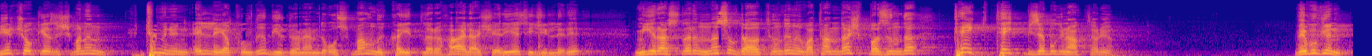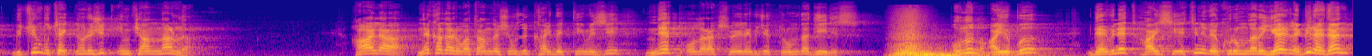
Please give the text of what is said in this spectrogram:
birçok yazışmanın tümünün elle yapıldığı bir dönemde Osmanlı kayıtları hala şeriye sicilleri mirasların nasıl dağıtıldığını vatandaş bazında tek tek bize bugün aktarıyor. Ve bugün bütün bu teknolojik imkanlarla hala ne kadar vatandaşımızı kaybettiğimizi net olarak söyleyebilecek durumda değiliz. Bunun ayıbı devlet haysiyetini ve kurumları yerle bir eden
